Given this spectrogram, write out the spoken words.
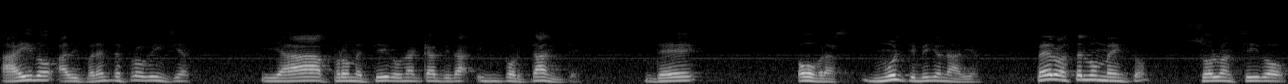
Ha ido a diferentes provincias y ha prometido una cantidad importante de obras multimillonarias, pero hasta el momento solo han sido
